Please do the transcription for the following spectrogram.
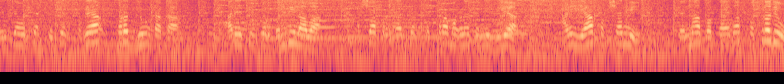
त्यांच्यावरच्या केसेस सगळ्या परत घेऊन टाका. आर एस एसवर बंदी लावा. अशा प्रकारच्या सतरा मागण्या त्यांनी दिल्या. आणि या पक्षांनी त्यांना बकायदा पत्र देऊ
